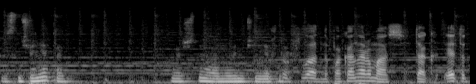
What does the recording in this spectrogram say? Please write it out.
Здесь ничего нету? Значит, ну ладно, ничего Ну нету. что ж, ладно, пока нормас. Так, этот,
